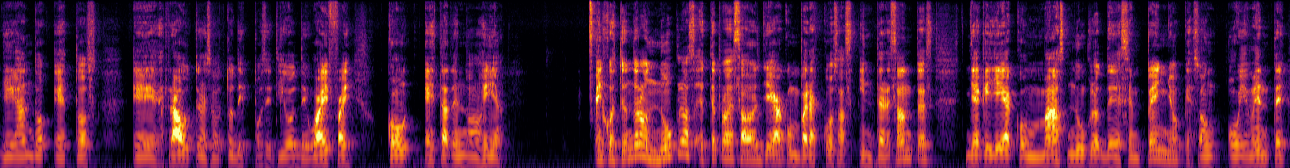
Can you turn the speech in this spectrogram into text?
llegando estos eh, routers o estos dispositivos de Wi-Fi con esta tecnología. En cuestión de los núcleos, este procesador llega con varias cosas interesantes, ya que llega con más núcleos de desempeño, que son obviamente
